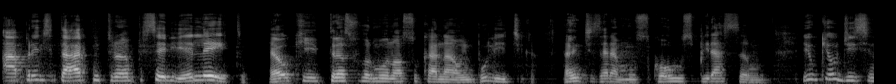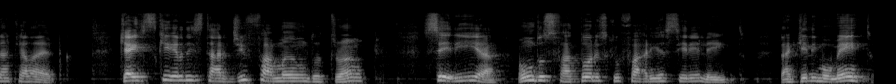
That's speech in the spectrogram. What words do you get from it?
acreditar que o Trump seria eleito. É o que transformou nosso canal em política. Antes éramos conspiração. E o que eu disse naquela época? Que a esquerda estar difamando Trump seria um dos fatores que o faria ser eleito. Naquele momento,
